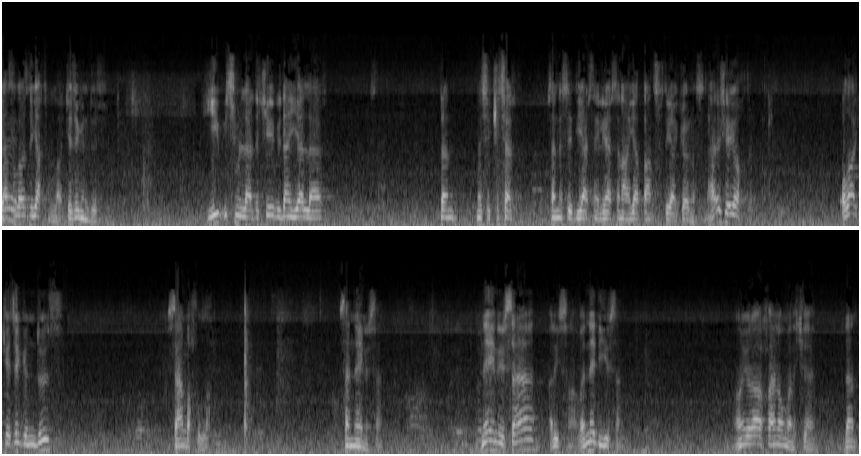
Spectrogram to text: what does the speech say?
yazılar da yatmırlar gecə gündüz yiyib içmirlər ki birdən yiyərlər birdən nəsə keçər sən nəsə deyərsən, eləyərsən, ha, yaddan çıxdı ya, görməsin. Hər şey yoxdur. Onlar gecə gündüz sən baxırlar. Sən nə inirsən? Nə inirsən? Aleyhisselam. Və nə deyirsən? Ona görə arxain olmadı ki, birdən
